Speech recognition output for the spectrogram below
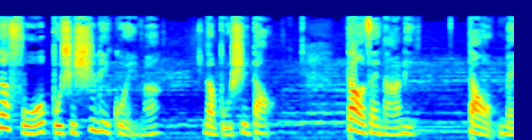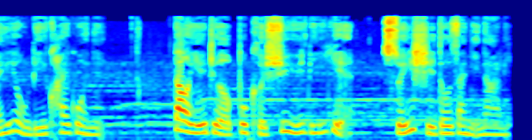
那佛不是势利鬼吗？那不是道。道在哪里？道没有离开过你。道也者，不可虚于离也，随时都在你那里。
